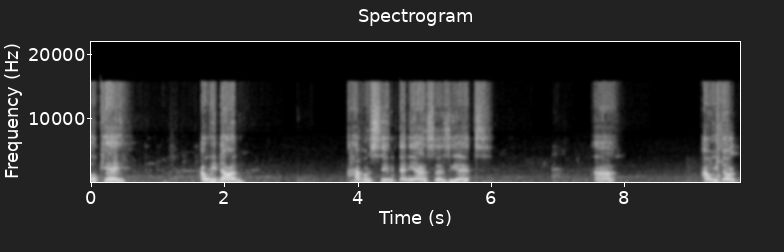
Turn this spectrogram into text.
Okay. Are we done? I haven't seen any answers yet. Huh? Are we done?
